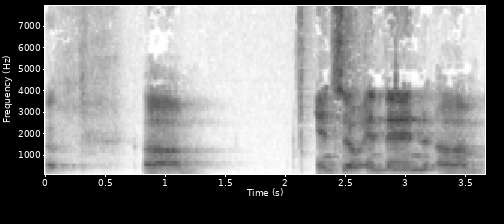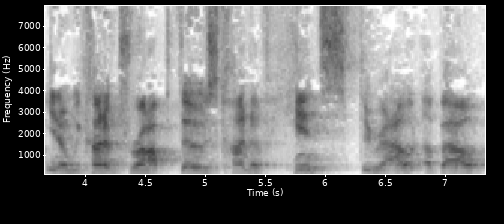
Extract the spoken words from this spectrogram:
Yep. Um, and so, and then, um, you know, we kind of drop those kind of hints throughout about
